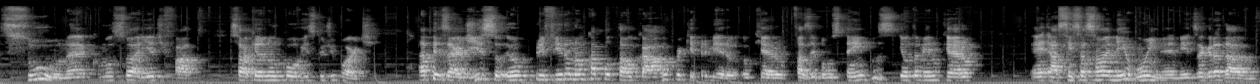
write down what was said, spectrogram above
suo, né, como soaria de fato. Só que eu não corro risco de morte. Apesar disso, eu prefiro não capotar o carro, porque, primeiro, eu quero fazer bons tempos e eu também não quero. É, a sensação é meio ruim, né? Meio desagradável.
